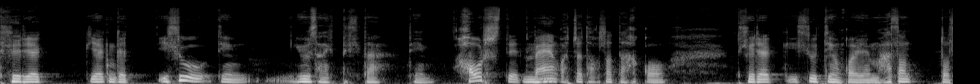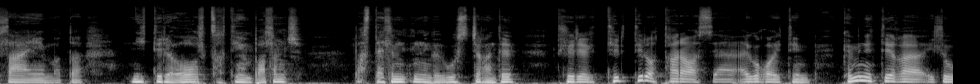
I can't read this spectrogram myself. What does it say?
тэгэхээр яг яг ингээд илүү тийм юу санагддаг л та. Тийм ховор штэ байн очоо тоглоод байхгүй. Тэгэхээр яг илүү тийм гоё юм халуун дулаан юм одоо нийтээрээ уулзах тийм боломж бас далимд нь ингээд үүсэж байгаа юм те. Тэгэхээр яг тэр тэр утгаараа бас айгуу гоё тийм community-га илүү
